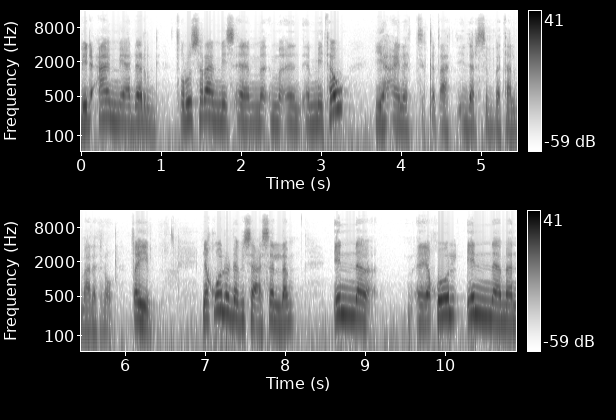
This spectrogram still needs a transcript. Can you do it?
بدعام يادرق ጥሩ ስራ የሚተው ይህ አይነት ቅጣት ይደርስበታል ማለት ነው ጠይብ يقول النبي صلى الله عليه وسلم إن يقول إن من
